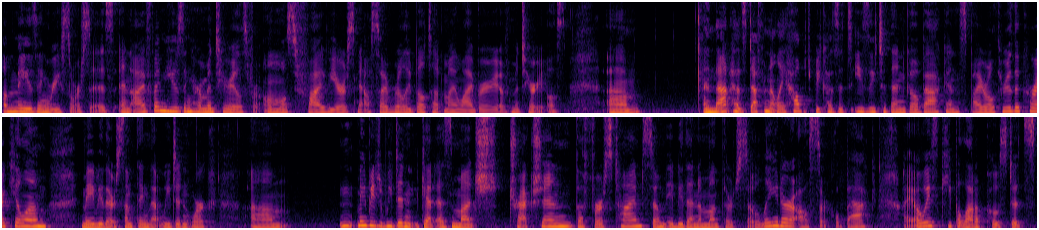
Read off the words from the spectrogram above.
amazing resources. And I've been using her materials for almost five years now, so I've really built up my library of materials. Um, and that has definitely helped because it's easy to then go back and spiral through the curriculum. Maybe there's something that we didn't work um, maybe we didn't get as much traction the first time, so maybe then a month or so later I'll circle back. I always keep a lot of post its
